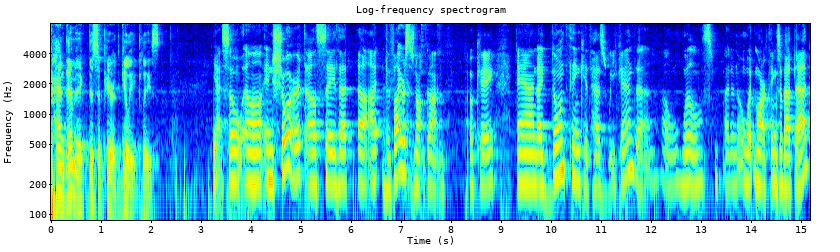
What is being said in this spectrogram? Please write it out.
pandemic disappeared? Gili, please. Yeah, so uh, in short, I'll say that uh, I, the virus is not gone, okay? And I don't think it has weakened. Uh, I will, I don't know what Mark thinks about that.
